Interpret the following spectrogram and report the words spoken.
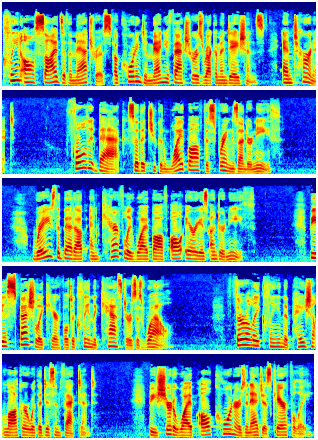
Clean all sides of the mattress according to manufacturer's recommendations and turn it. Fold it back so that you can wipe off the springs underneath. Raise the bed up and carefully wipe off all areas underneath. Be especially careful to clean the casters as well. Thoroughly clean the patient locker with a disinfectant. Be sure to wipe all corners and edges carefully.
